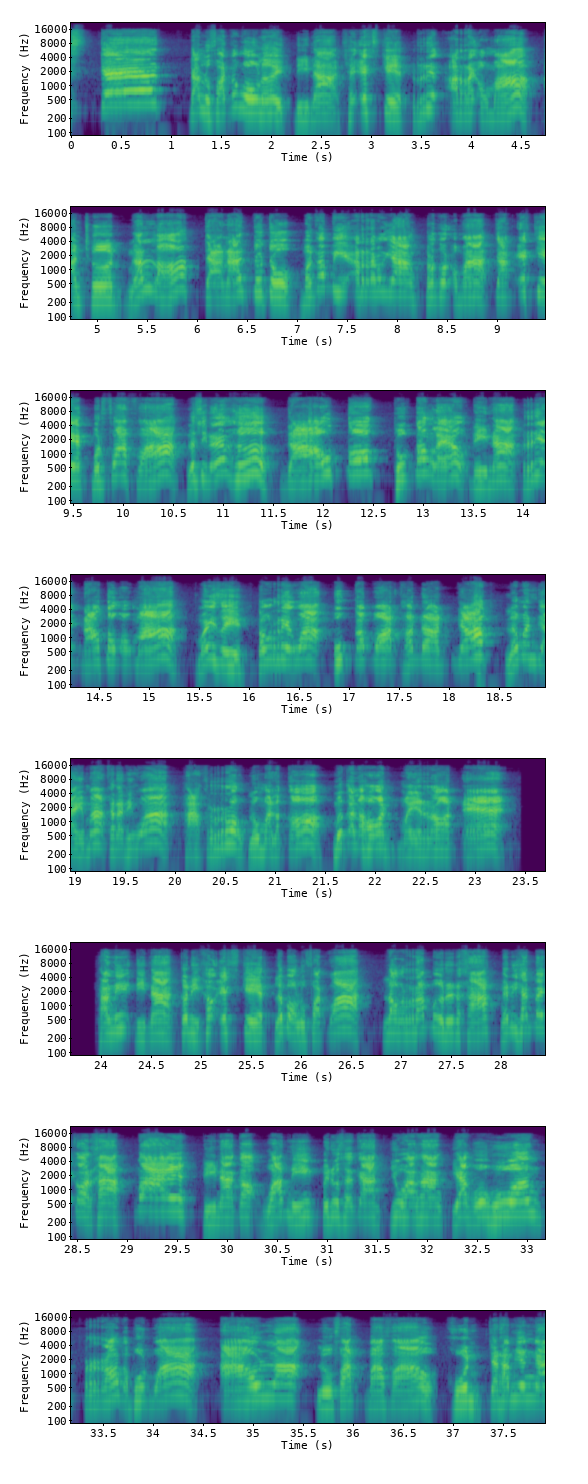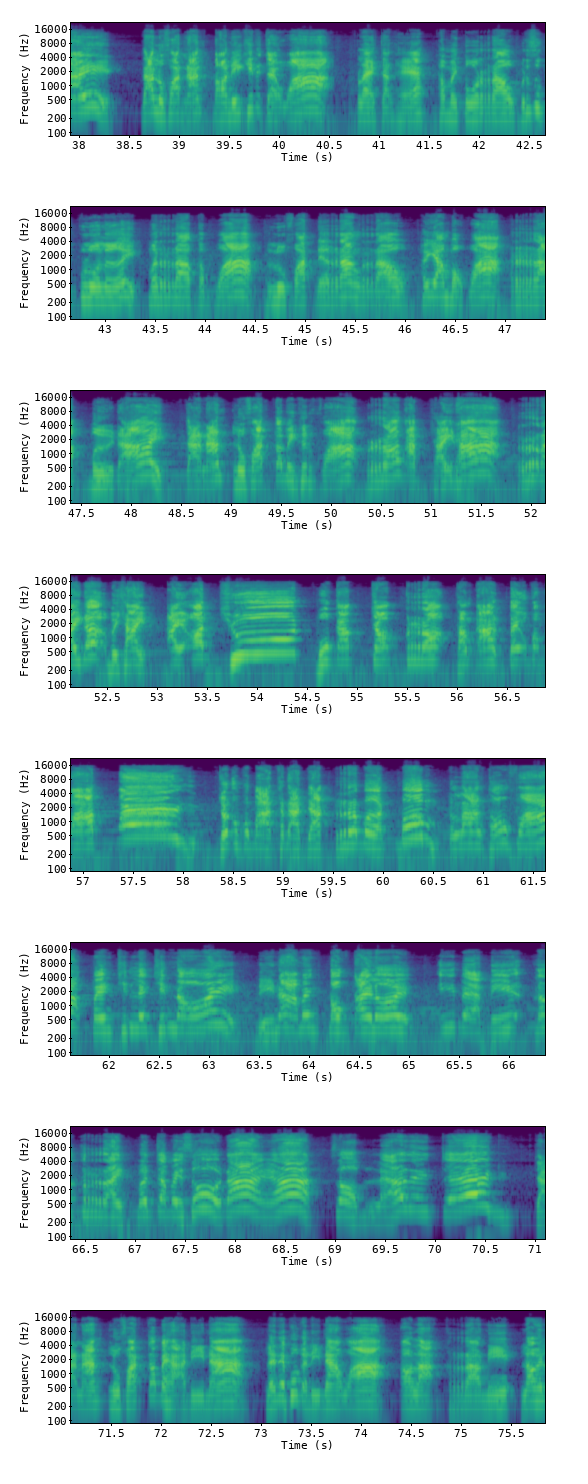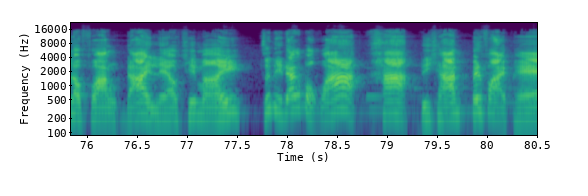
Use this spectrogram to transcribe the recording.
X Gate ด้านลูฟัสก็งงเลย ดีน่าใช้ X Gate เรียกอะไรออกมา อัญเชิญ งั้นเหรอ จากนั้นจู่ๆมันก็มีอะไรบางอย่าง ปรากฏออกมาจาก X Gate บนฟ้าฟ้า และสิ่งนั้นก็คือ ดาวตก ถูกต้องแล้ว ดีน่าเรียกดาวตกออกมา ไม่สิ ต้องเรียกว่าอุกกาบาตขนาดยักษ์ แล้วมันใหญ่มากขนาดที่ว่า หากร่วงลงมาแล้วก็ เมื่อกาละหอนไม่รอดแน่ ทางนี้ดีน่าก็ดีเข้าเอ็กเกตแล้วบอกลูฟัตว่าลองรับมือเลยนะคะ งั้นดิฉันไปก่อนค่ะบายดีน่าก็วาร์ปหนีไปดูสถานการณ์อยู่ห่างๆอย่างห่วงๆพร้อมกับพูดว่า เอาละลูฟัตบาฟาว คุณจะทำยังไงด้านลูฟัตนั้นตอนนี้คิดในใจว่า แปลกจังแฮะทำไมตัวเราไม่รู้สึกกลัวเลย มันราวกับว่าลูฟัสในร่างเรา พยายามบอกว่ารับมือได้ จากนั้นลูฟัสก็บินขึ้นฟ้า ร้อมกับชัยท่าไรเดอร์ไม่ใช่ไอออนชูดบวกกับเจาะเกราะทำการเตะอุกกาบาตเป้งจนอุกกาบาตขนาดยักษ์ระเบิดบึ้ม กลางท้องฟ้าเป็นชิ้นเล็กชิ้นน้อย ดีหน้าแม่งตกใจเลย อีแบบนี้แล้วใครมันจะไปสู้ได้อะ ศพแล้วจริงๆจากนั้นลูฟัสก็ไปหาดีนาและได้พูดกับดีนาว่า เอาละคราวนี้เล่าให้เราฟังได้แล้วใช่ไหมซึ่งดีนาก็บอกว่าค่ะดิฉันเป็นฝ่ายแพ้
